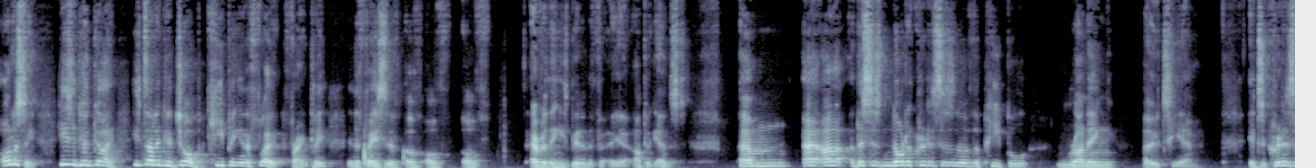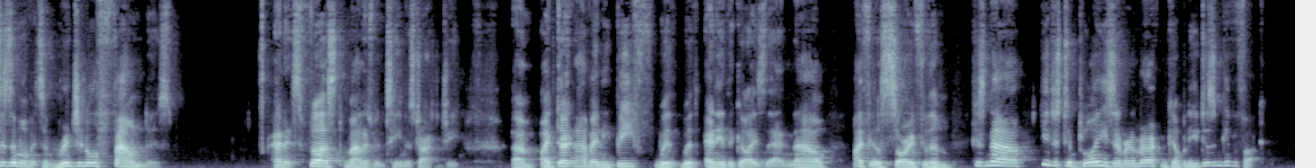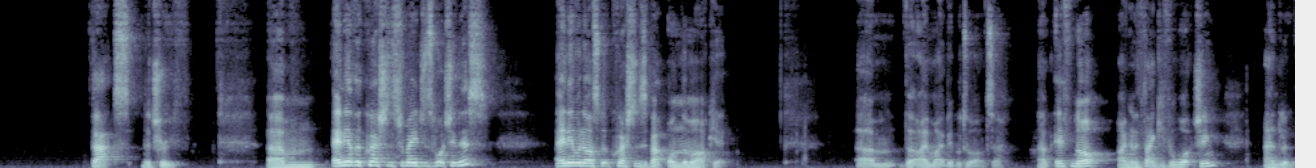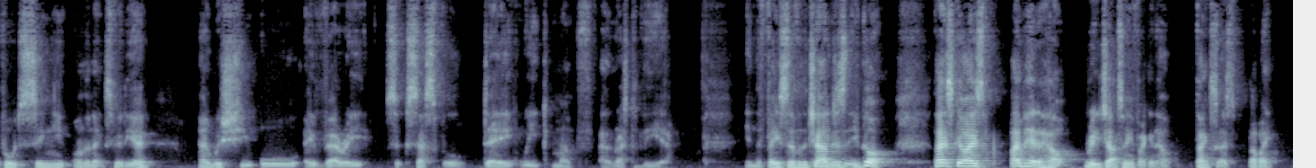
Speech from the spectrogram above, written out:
Honestly, he's a good guy. He's done a good job keeping it afloat, frankly, in the face of of of, of everything he's been the, up against. Um, this is not a criticism of the people running OTM. It's a criticism of its original founders and its first management team and strategy. Um, I don't have any beef with with any of the guys there now. I feel sorry for them because now you're just employees of an American company who doesn't give a fuck. That's the truth. Um, any other questions from agents watching this? Anyone else got questions about on the market um, that I might be able to answer? Um, if not, I'm going to thank you for watching and look forward to seeing you on the next video and wish you all a very successful day, week, month, and rest of the year in the face of the challenges that you've got. Thanks, guys. I'm here to help. Reach out to me if I can help. Thanks, guys. Bye bye.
